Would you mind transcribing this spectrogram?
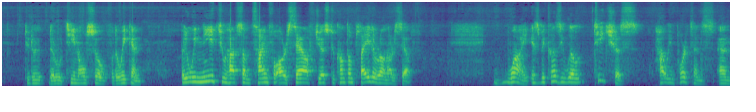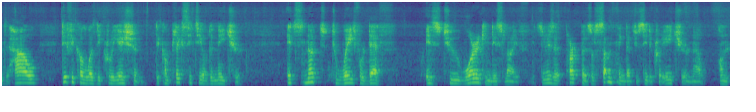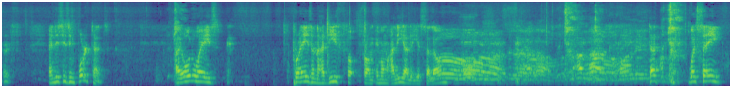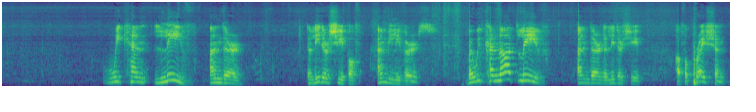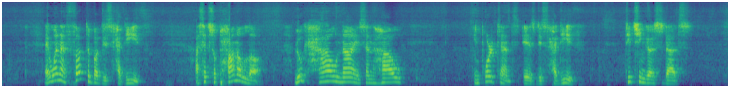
to do the routine also for the weekend. But we need to have some time for ourselves just to contemplate around ourselves. Why? It's because it will teach us how important and how difficult was the creation, the complexity of the nature. It's not to wait for death, it's to work in this life. It's, there is a purpose or something that you see the creature now on earth. And this is important. I always praise and hadith from Imam Ali alayhi salam that was saying we can live under the leadership of unbelievers, but we cannot live under the leadership of oppression. And when I thought about this hadith, I said, Subhanallah, look how nice and how important is this hadith teaching us that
